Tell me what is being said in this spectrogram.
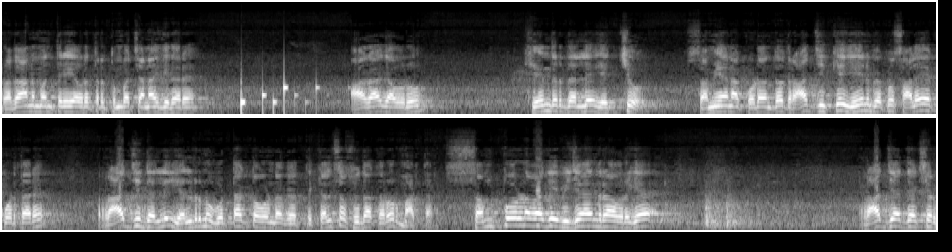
ಪ್ರಧಾನಮಂತ್ರಿ ಅವ್ರ ಹತ್ರ ತುಂಬ ಚೆನ್ನಾಗಿದ್ದಾರೆ. ಹಾಗಾಗಿ ಅವರು ಕೇಂದ್ರದಲ್ಲೇ ಹೆಚ್ಚು ಸಮಯನ ಕೊಡೋಂಥದ್ದು, ರಾಜ್ಯಕ್ಕೆ ಏನು ಬೇಕೋ ಸಲಹೆ ಕೊಡ್ತಾರೆ. ರಾಜ್ಯದಲ್ಲಿ ಎಲ್ಲರನ್ನೂ ಒಟ್ಟಾಗಿ ತಗೊಂಡೋಗುತ್ತೆ ಕೆಲಸ ಸುಧಾಕರ್ ಅವ್ರು ಮಾಡ್ತಾರೆ. ಸಂಪೂರ್ಣವಾಗಿ ವಿಜಯೇಂದ್ರ ಅವರಿಗೆ ರಾಜ್ಯಾಧ್ಯಕ್ಷರ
